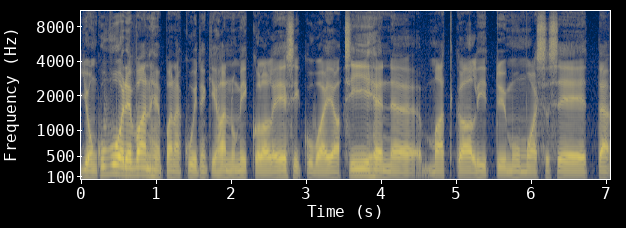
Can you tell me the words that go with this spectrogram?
jonkun vuoden vanhempana kuitenkin Hannu Mikkolalle esikuva ja siihen matkaan liittyy muun muassa se, että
